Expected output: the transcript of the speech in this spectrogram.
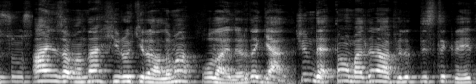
yapabiliyorsunuz. Aynı zamanda hero kiralama olayları da geldi. Şimdi normalde ne yapıyorduk? District Raid,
